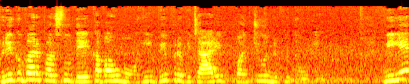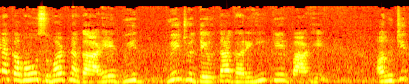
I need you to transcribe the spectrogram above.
भृगबर परसु देख बहु मोही। विप्र विचारे पंचु नृप दोही। मिले न कबहू सुभट न गाढ़े। द्विज देवता घर ही के बाढ़े। अनुचित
